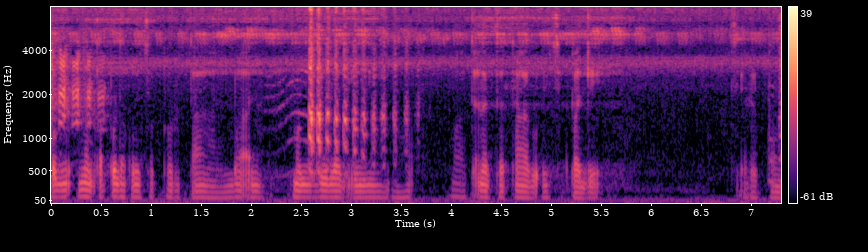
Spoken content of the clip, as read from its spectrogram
pag nag-upload ako sa portahan baan magbulag inyo bata nagtatago yung si Pali. Si Eris pong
